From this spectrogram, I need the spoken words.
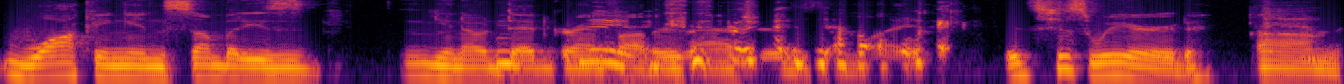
walking in somebody's you know dead grandfather's ashes. No. like, it's just weird. Um,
